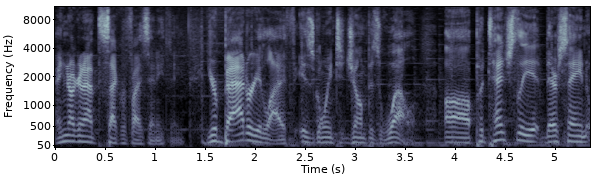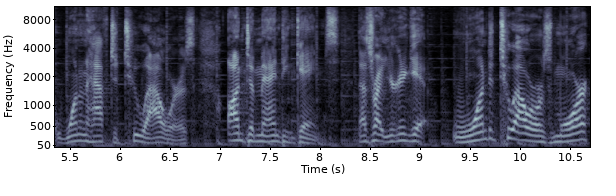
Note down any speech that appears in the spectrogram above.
and you're not going to have to sacrifice anything. Your battery life is going to jump as well. Uh, potentially, they're saying one and a half to two hours on demanding games. That's right, you're going to get one to two hours more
